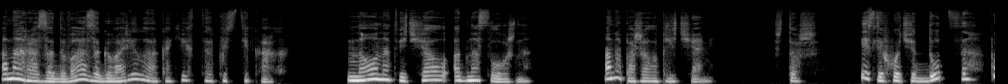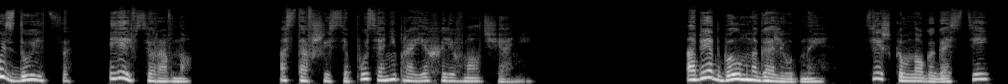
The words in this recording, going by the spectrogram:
она раза два заговорила о каких-то пустяках, но он отвечал односложно. Она пожала плечами. Что ж, если хочет дуться, пусть дуется, ей все равно. Оставшийся путь они проехали в молчании. Обед был многолюдный, слишком много гостей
